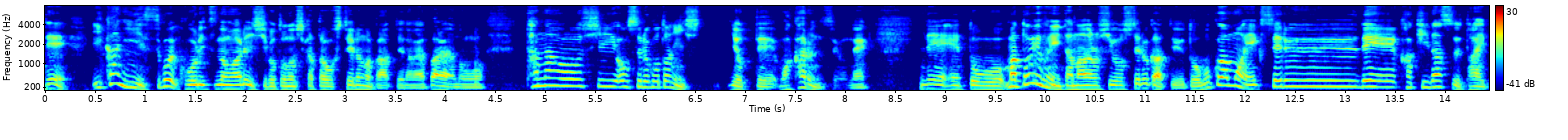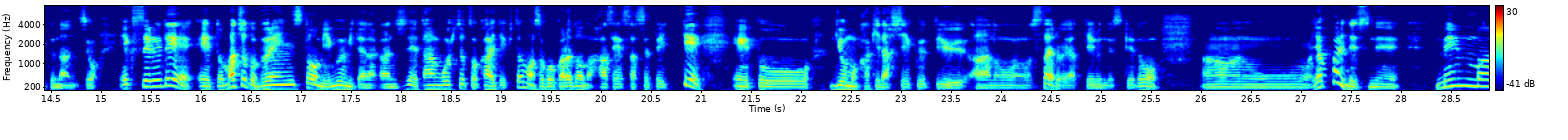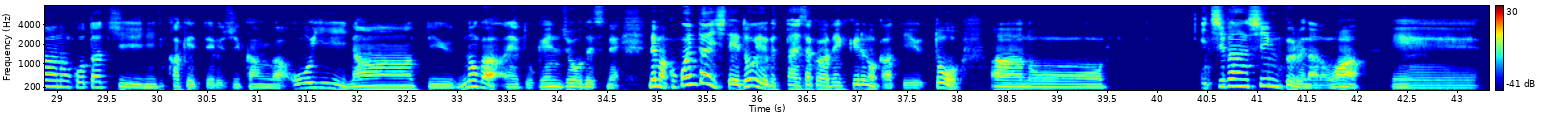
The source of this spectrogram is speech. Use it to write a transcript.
でいかにすごい効率の悪い仕事の仕方をしてるのかっていうのがやっぱりあの棚卸しをすることによって分かるんですよね。で、えっと、まあ、どういうふうに棚卸しをしてるかというと、僕はもう Excel で書き出すタイプなんですよ。Excel で、えっと、まあ、ちょっとブレインストーミングみたいな感じで単語一つを書いていくと、まあ、そこからどんどん派生させていって、えっと、業務を書き出していくっていう、あの、スタイルをやっているんですけど、あの、やっぱりですね、メンバーの子たちにかけてる時間が多いなーっていうのが、えっと、現状ですね。で、まあ、ここに対してどういう対策ができるのかっていうと、あのー、一番シンプルなのは、え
